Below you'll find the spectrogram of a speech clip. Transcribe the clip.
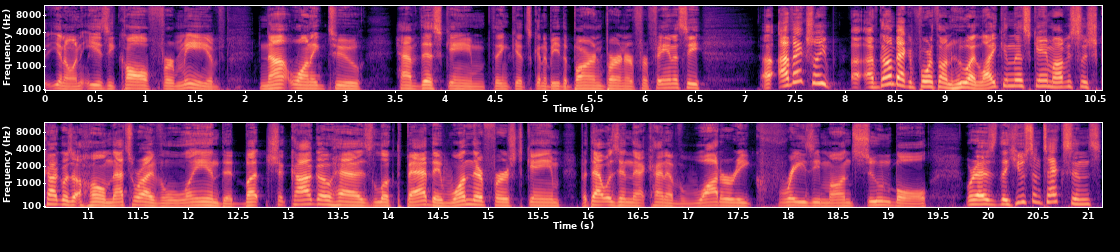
you know an easy call for me of not wanting to have this game think it's going to be the barn burner for fantasy. Uh, I've actually uh, I've gone back and forth on who I like in this game. Obviously, Chicago's at home; that's where I've landed. But Chicago has looked bad. They won their first game, but that was in that kind of watery, crazy monsoon bowl. Whereas the Houston Texans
